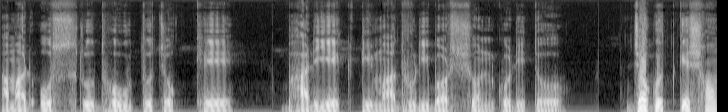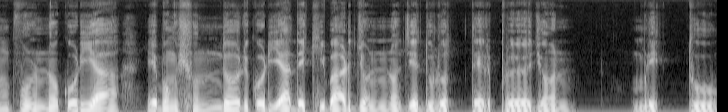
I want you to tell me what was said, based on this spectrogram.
আমার অশ্রু ধৌত চক্ষে ভারী একটি মাধুরী বর্ষণ করিত। জগৎকে সম্পূর্ণ করিয়া এবং সুন্দর করিয়া দেখিবার জন্য যে দূরত্বের প্রয়োজন, মৃত্যু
